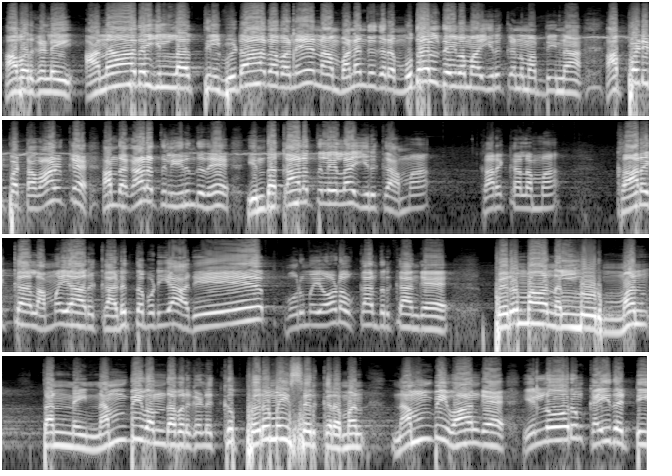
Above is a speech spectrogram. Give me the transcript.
அவர்களை அனாதை இல்லத்தில் விடாதவனே நாம் வணங்குகிற முதல் தெய்வமாய் இருக்கணும் அப்படின்னா அப்படிப்பட்ட வாழ்க்கை அந்த காலத்தில் இருந்ததே. இந்த காலத்துல எல்லாம் இருக்கு அம்மா காரைக்கால் அம்மா. காரைக்கால் அம்மையாருக்கு அடுத்தபடியாக அதே பொறுமையோடு உட்கார்ந்துருக்காங்க. பெருமாநல்லூர் மண் தன்னை நம்பி வந்தவர்களுக்கு பெருமை சேர்க்கிற மண். நம்பி வாங்க எல்லோரும் கைதட்டி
